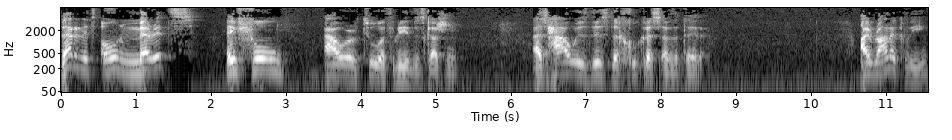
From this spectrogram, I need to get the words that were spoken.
That in its own merits a full hour, two or three of discussion as how is this the chukas of the Torah. Ironically,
